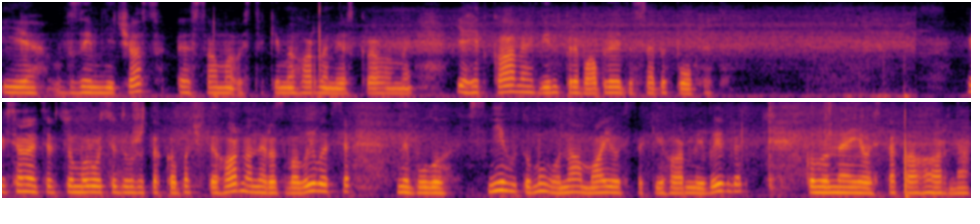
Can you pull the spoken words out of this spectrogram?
І в зимній час е, саме ось такими гарними яскравими ягідками він приваблює до себе погляд. Вівсяниця в цьому році дуже така, бачите, гарна, не розвалилася, не було снігу, тому вона має ось такий гарний вигляд. Коло неї ось така гарна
